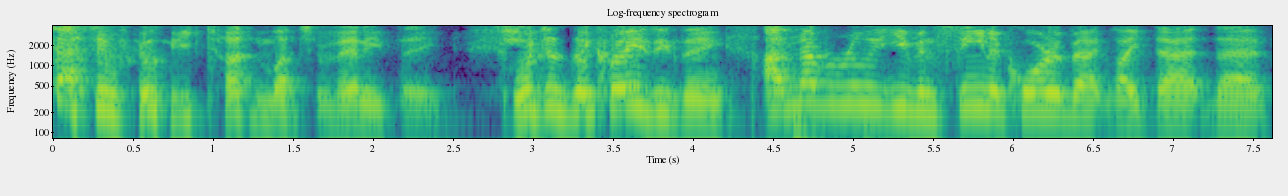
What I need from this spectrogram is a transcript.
hasn't really done much of anything, which is the crazy thing. I've never really even seen a quarterback like that that.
